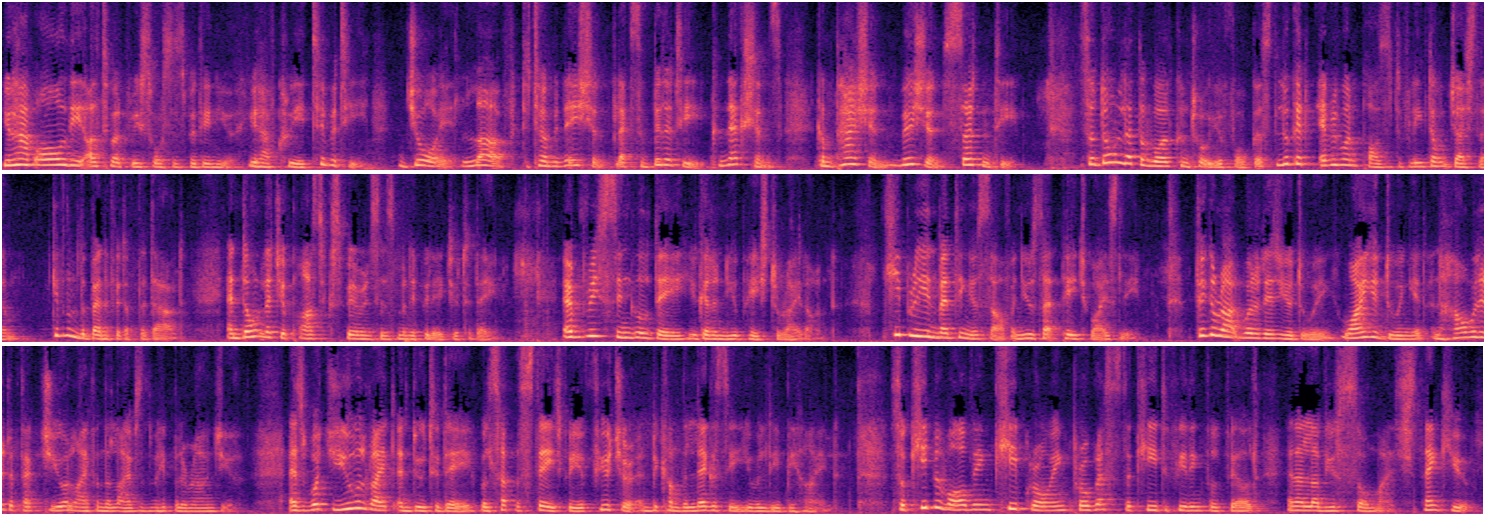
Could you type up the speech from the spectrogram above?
You have all the ultimate resources within you. You have creativity, joy, love, determination, flexibility, connections, compassion, vision, certainty. So don't let the world control your focus. Look at everyone positively, don't judge them. Give them the benefit of the doubt. And don't let your past experiences manipulate you today. Every single day, you get a new page to write on. Keep reinventing yourself and use that page wisely. Figure out what it is you're doing, why you're doing it, and how will it affect your life and the lives of the people around you. As what you will write and do today will set the stage for your future and become the legacy you will leave behind. So keep evolving, keep growing. Progress is the key to feeling fulfilled, and I love you so much. Thank you.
